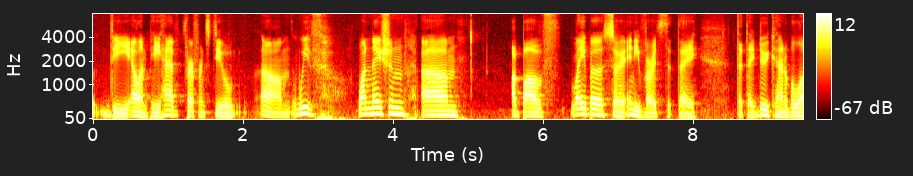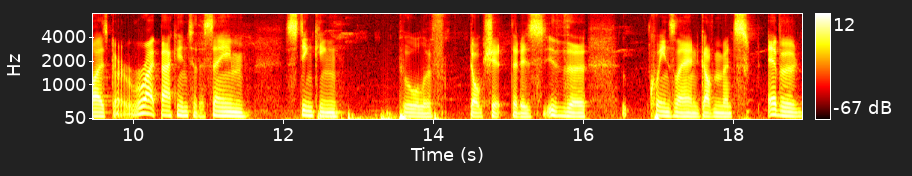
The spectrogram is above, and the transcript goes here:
the LNP have preference deal um, with One Nation um, above Labor, so any votes that they that they do cannibalize go right back into the same stinking pool of dog shit that is the Queensland government's ever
